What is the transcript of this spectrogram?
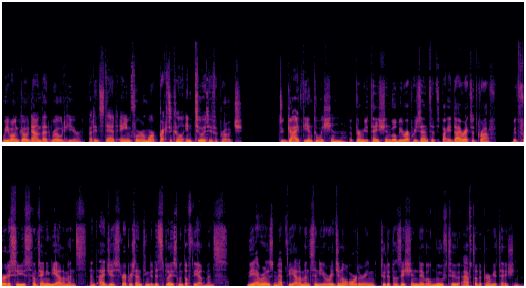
We won't go down that road here, but instead aim for a more practical, intuitive approach. To guide the intuition, a permutation will be represented by a directed graph, with vertices containing the elements and edges representing the displacement of the elements. The arrows map the elements in the original ordering to the position they will move to after the permutation.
